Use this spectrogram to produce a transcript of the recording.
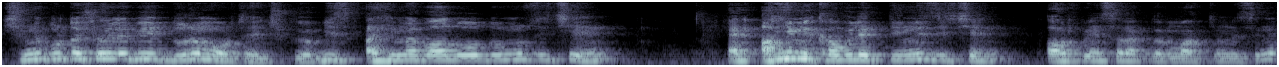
Şimdi burada şöyle bir durum ortaya çıkıyor. Biz ahime bağlı olduğumuz için yani ahimi kabul ettiğimiz için Avrupa İnsan Hakları Mahkemesi'ni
